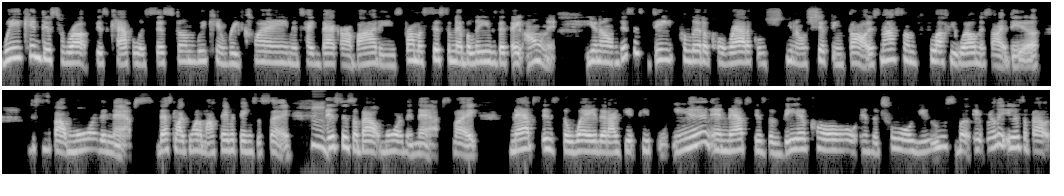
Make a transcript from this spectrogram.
we can disrupt this capitalist system. We can reclaim and take back our bodies from a system that believes that they own it. You know, this is deep political, radical, sh- you know, shifting thought. It's not some fluffy wellness idea. This is about more than naps. That's like one of my favorite things to say. Hmm. This is about more than naps. Like, naps is the way that I get people in, and naps is the vehicle and the tool used, but it really is about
